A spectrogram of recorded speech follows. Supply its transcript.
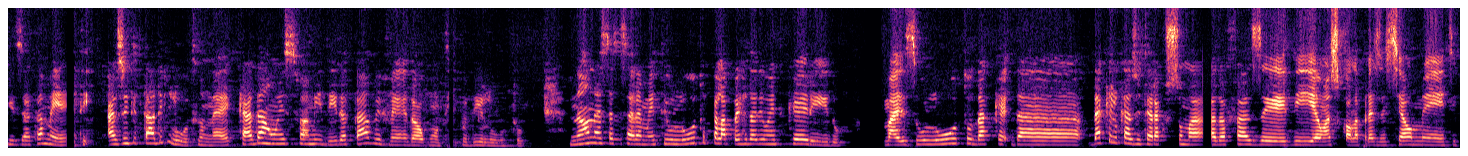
Exatamente. A gente está de luto, né? Cada um em sua medida está vivendo algum tipo de luto. Não necessariamente o luto pela perda de um ente querido, mas o luto da, da, daquilo que a gente era acostumado a fazer, de ir a uma escola presencialmente,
